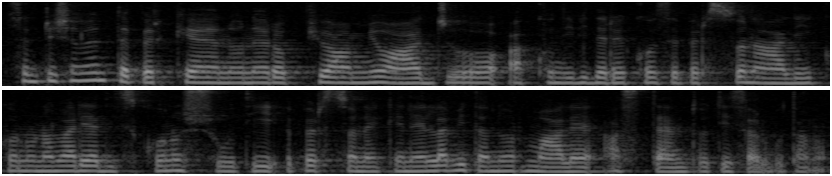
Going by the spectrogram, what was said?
Semplicemente perché non ero più a mio agio a condividere cose personali con una marea di sconosciuti e persone che nella vita normale a stento ti salutano.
